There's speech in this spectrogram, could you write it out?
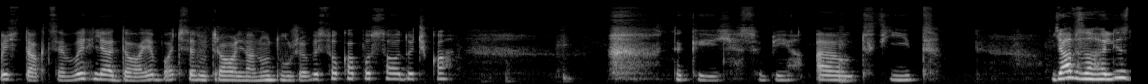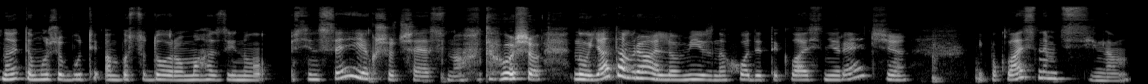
ось так це виглядає. Бачите, тут реально ну, дуже висока посадочка. Такий собі аутфіт. Я взагалі, знаєте, можу бути амбасадором магазину Сінсей, якщо чесно. Тому що ну, я там реально вмію знаходити класні речі і по класним цінам.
